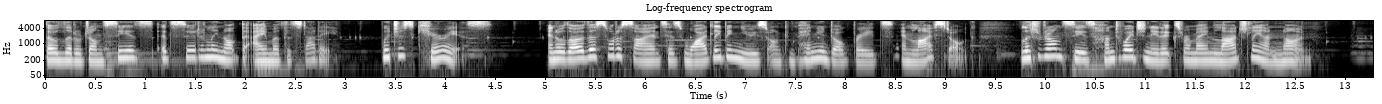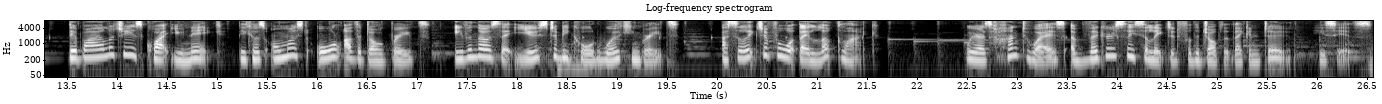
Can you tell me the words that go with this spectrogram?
though Littlejohn says it's certainly not the aim of the study. We're just curious. And although this sort of science has widely been used on companion dog breeds and livestock, Littlejohn says Huntaway genetics remain largely unknown. Their biology is quite unique because almost all other dog breeds, even those that used to be called working breeds, are selected for what they look like whereas Huntaways are vigorously selected for the job that they can do, he says.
